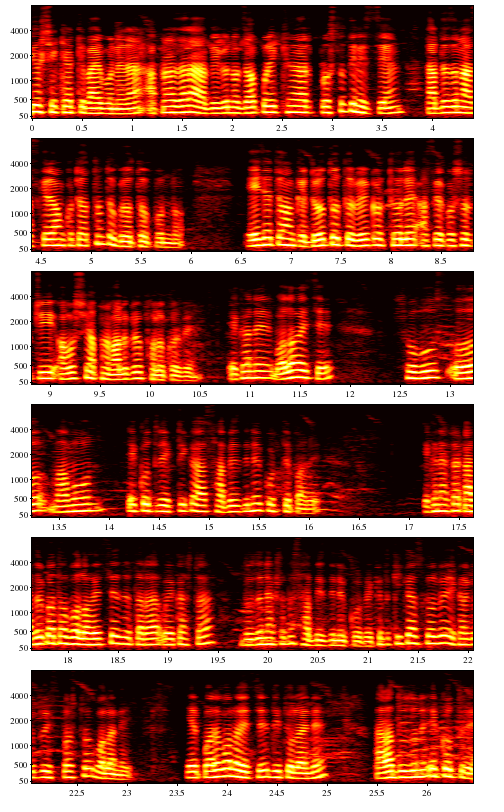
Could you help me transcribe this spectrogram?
প্রিয় শিক্ষার্থী ভাই বোনেরা আপনারা যারা বিভিন্ন জব পরীক্ষার প্রস্তুতি নিচ্ছেন, তাদের জন্য আজকের অঙ্কটি অত্যন্ত গুরুত্বপূর্ণ। এই জাতীয় অঙ্কে দ্রুত উত্তর বের করতে হলে আজকের কৌশলটি অবশ্যই আপনারা ভালো করে ফলো করবেন। এখানে বলা হয়েছে, সবুজ ও মামুন একত্রে একটি কাজ ছাব্বিশ দিনে করতে পারে। এখানে একটা কাজের কথা বলা হয়েছে যে তারা ওই কাজটা দুজনে একসাথে ছাব্বিশ দিনে করবে। কিন্তু কি কাজ করবে? এখানে কিন্তু স্পষ্ট বলা নেই। এরপরে বলা হয়েছে, দ্বিতীয় লাইনে, তারা দুজনে একত্রে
